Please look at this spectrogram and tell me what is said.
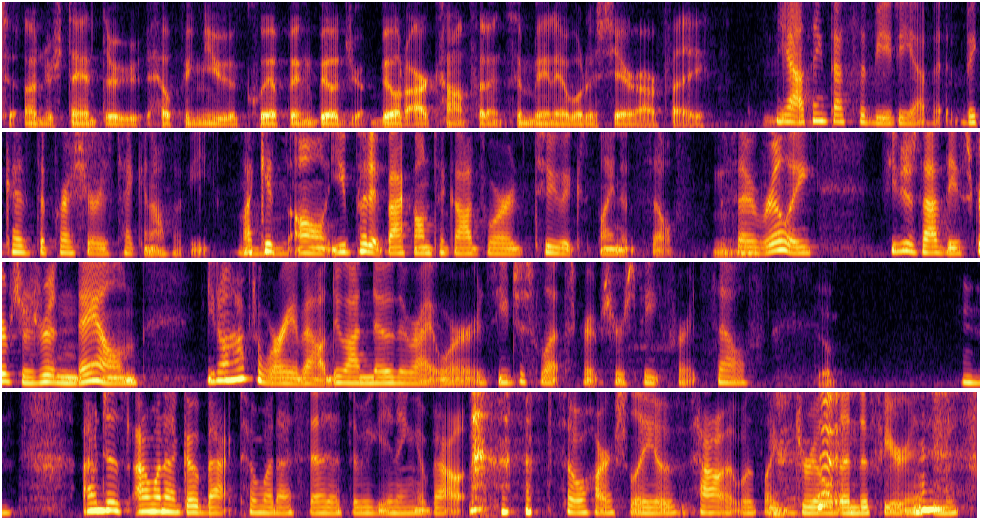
to understand through helping you equip and build your, build our confidence in being able to share our faith Yeah, I think that's the beauty of it because the pressure is taken off of you. Like it's mm-hmm. all you put it back onto God's word to explain itself. Mm-hmm. So really, if you just have these scriptures written down, you don't have to worry about do I know the right words. You just let scripture speak for itself. Yep I'm just I want to go back to what I said at the beginning about so harshly of how it was like drilled into fear into me.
